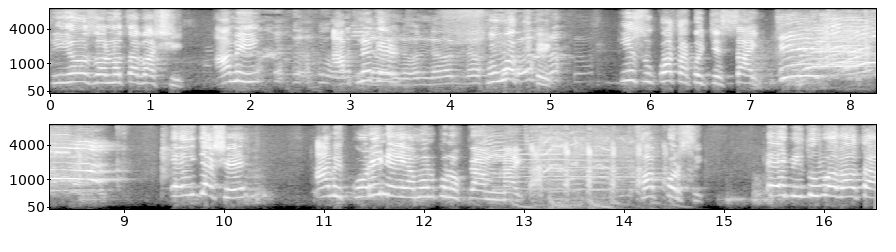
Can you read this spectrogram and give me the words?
প্রিয় জনতাবাসী আমি আপনাদের সমক্ষে কিছু কথা কইতে চাই। এই দেশে আমি করি নাই এমন কোনো কাম নাই। সব করছি। এই বিধবা ভাতা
